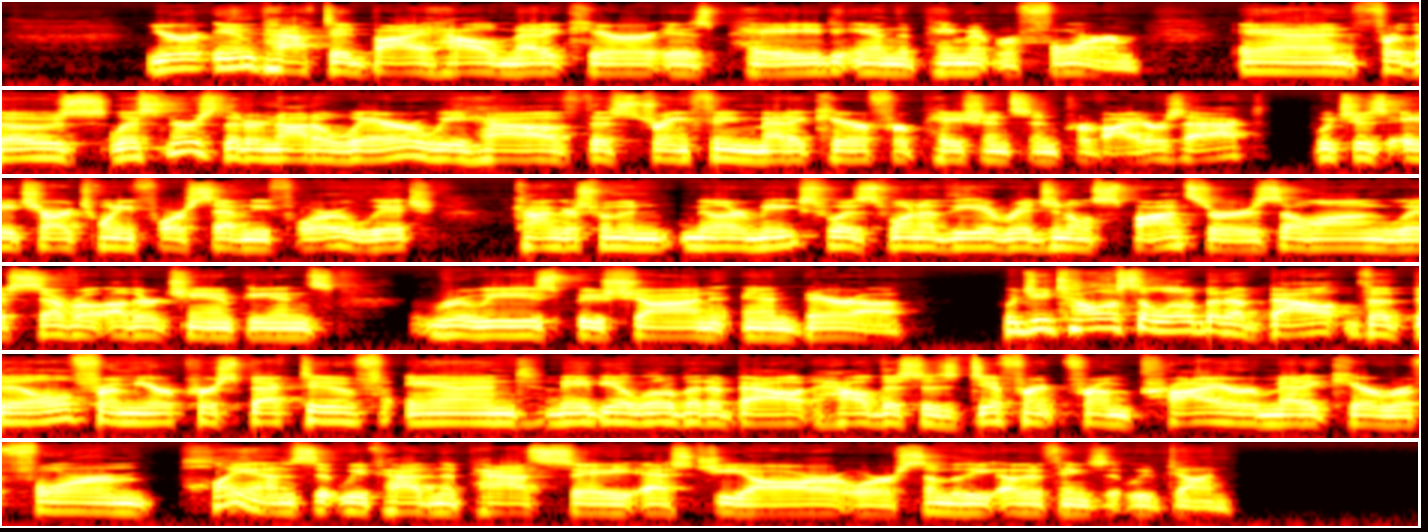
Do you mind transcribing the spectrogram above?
You're impacted by how Medicare is paid and the payment reform. And for those listeners that are not aware, we have the Strengthening Medicare for Patients and Providers Act, which is HR 2474, which Congresswoman Miller Meeks was one of the original sponsors, along with several other champions, Ruiz, Bucshon, and Bera. Would you tell us a little bit about the bill from your perspective and maybe a little bit about how this is different from prior Medicare reform plans that we've had in the past, say SGR or some of the other things that we've done?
